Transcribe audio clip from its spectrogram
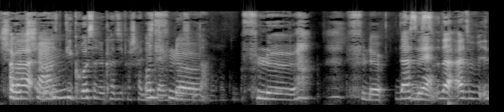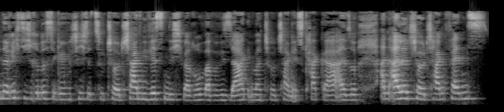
Cho Aber Chang. äh, die größeren können sich wahrscheinlich Und denken, Fleur. Fleur. Fleur. Das ist also eine richtig lustige Geschichte zu Cho Chang. Wir wissen nicht warum, aber wir sagen immer, Cho Chang ist Kacke. Also an alle Cho Chang-Fans,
